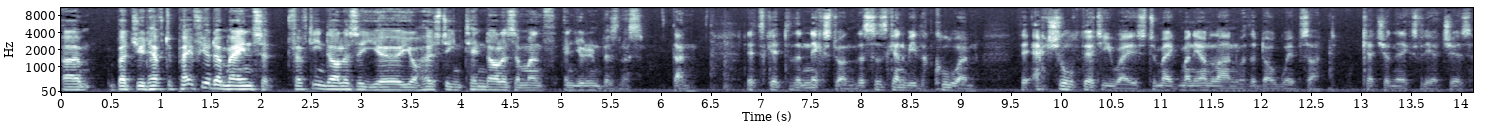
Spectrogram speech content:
Um, but you'd have to pay for your domains at $15 a year. You're hosting $10 a month and you're in business. Done. Let's get to the next one. This is going to be the cool one. The actual 30 ways to make money online with a dog website. Catch you in the next video. Cheers.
